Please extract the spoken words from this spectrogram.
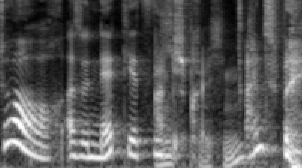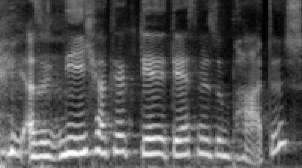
Doch, also nett jetzt nicht Ansprechend. ansprechen. Also, nee, ich habe gesagt, der, der ist mir sympathisch.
